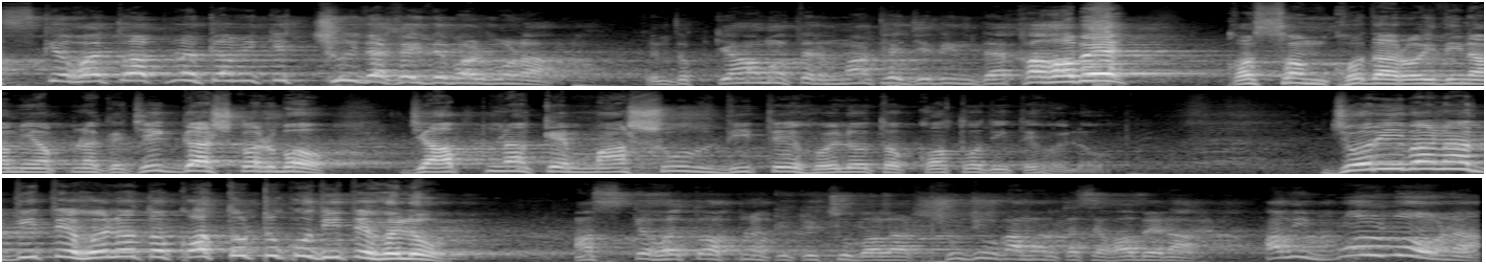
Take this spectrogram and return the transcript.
আজকে হয়তো আপনাকে আমি কিচ্ছুই দেখাইতে পারব না, কিন্তু কেয়ামতের মাঠে যেদিন দেখা হবে কসম খোদার ওই দিন আমি আপনাকে জিজ্ঞাসা করব যে আপনাকে মাসুল দিতে হইল তো কত দিতে হইল? জরিমানা দিতে হইল তো কতটুকু দিতে হইল? আজকে হয়তো আপনাকে কিছু বলার সুযোগ আমার কাছে হবে না। আমি বলব না।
